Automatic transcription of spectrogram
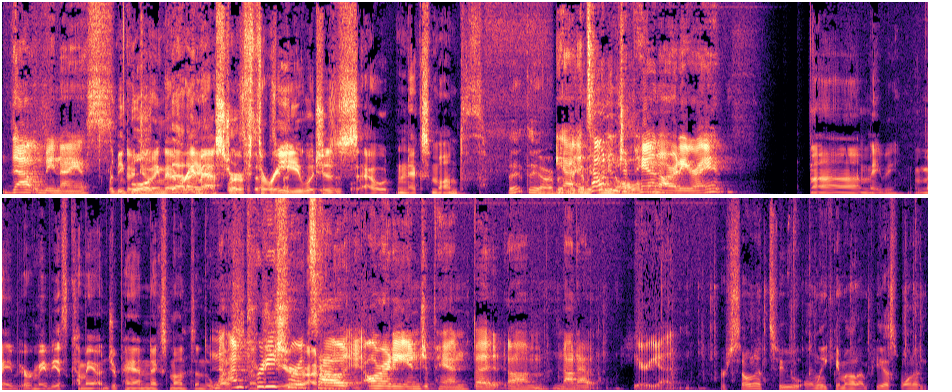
That would be nice. It'd be They're cool. doing that, I have remaster of less an three, which expectation is for. out next month. They, they are, but Yeah, like, I it's mean, out I mean in all of Japan them. already, right? Uh, maybe, maybe, or maybe it's coming out in Japan next month in the No, West. I'm next pretty year. sure it's out know. already in Japan, but um, not out here yet. Persona Two only came out on PS One and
